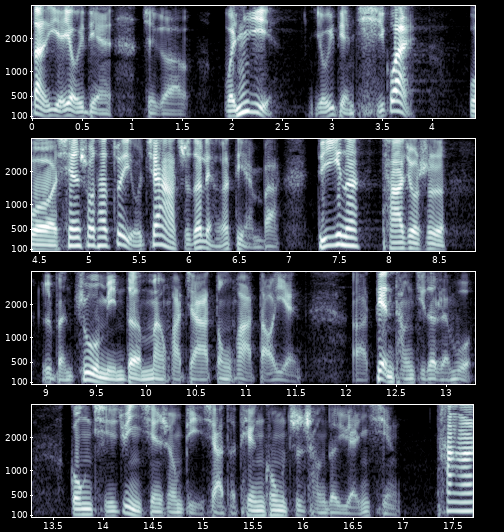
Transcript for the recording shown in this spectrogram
但是也有一点这个文艺，有一点奇怪。我先说它最有价值的两个点吧。第一呢，它就是日本著名的漫画家、动画导演啊，殿堂级的人物宫崎骏先生笔下的天空之城的原型。他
